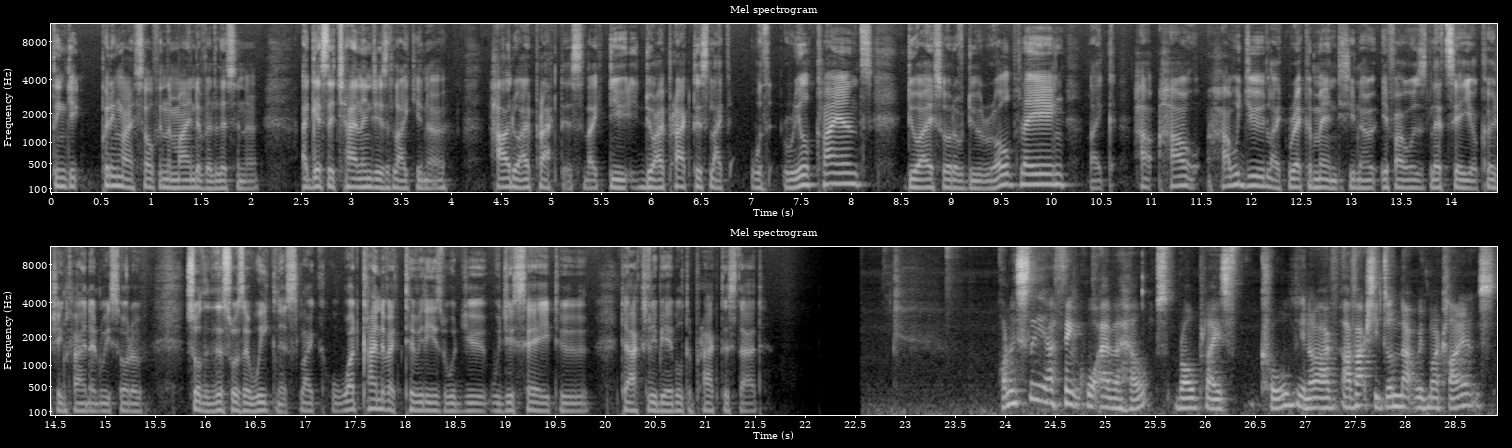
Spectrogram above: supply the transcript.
thinking putting myself in the mind of a listener, I guess the challenge is like you know how do I practice? Like, do you, do I practice like with real clients? Do I sort of do role playing? Like, how how how would you like recommend? You know, if I was let's say your coaching client and we sort of saw that this was a weakness, like what kind of activities would you would you say to to actually be able to practice that? Honestly, I think whatever helps. Role play's cool. You know, I've I've actually done that with my clients.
